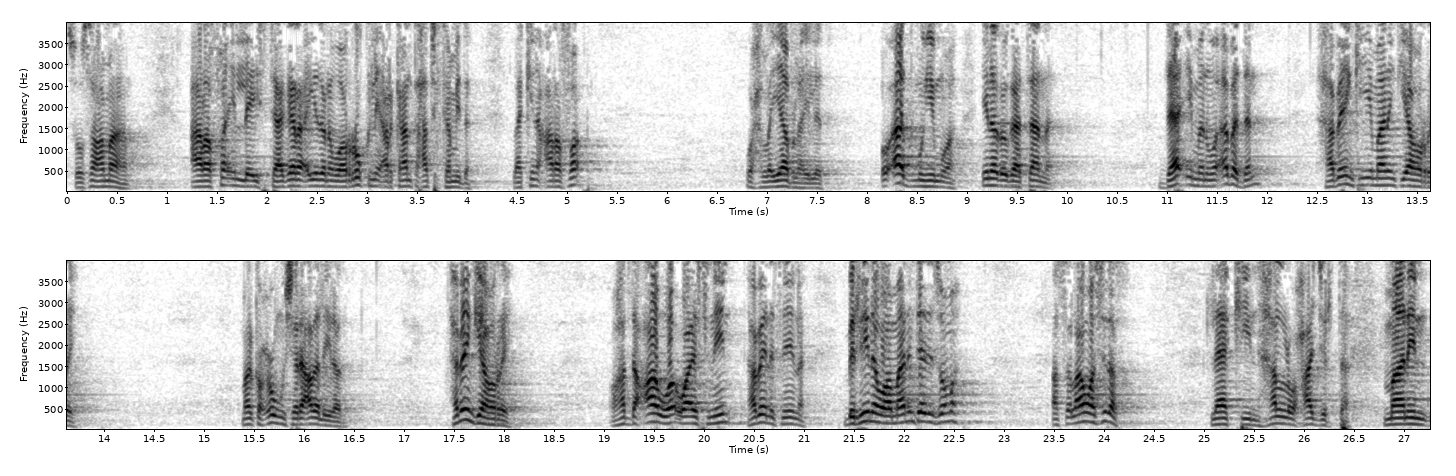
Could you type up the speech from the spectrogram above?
Soo sax maaha carafa in la istaagana iyadana waa rukni arkaanta xajka ka mid a laakiin carafa wax la yaab lahay leed. Oo aad muhiim u ah inaad ogaataanna daa'iman wa abadan habeenkii iyo maalinkiia horey marka xukunka shareecada la yihahdo habeenkiia horey oo hadda caawa waa isniin habeen isniinah berrina waa maalinteedii sooma aslaan waa sidaas. Laakiin hal waxaa jirta maalin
